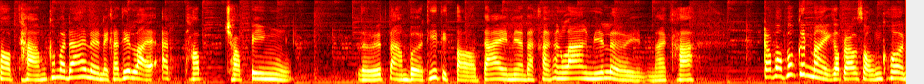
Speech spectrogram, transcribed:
สอบถามเข้ามาได้เลยนะคะที่ Line at top shopping หรือตามเบอร์ที่ติดต่อได้เนี่ยนะคะข้างล่างนี้เลยนะคะกลับมาพบกันใหม่กับเราสองคน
